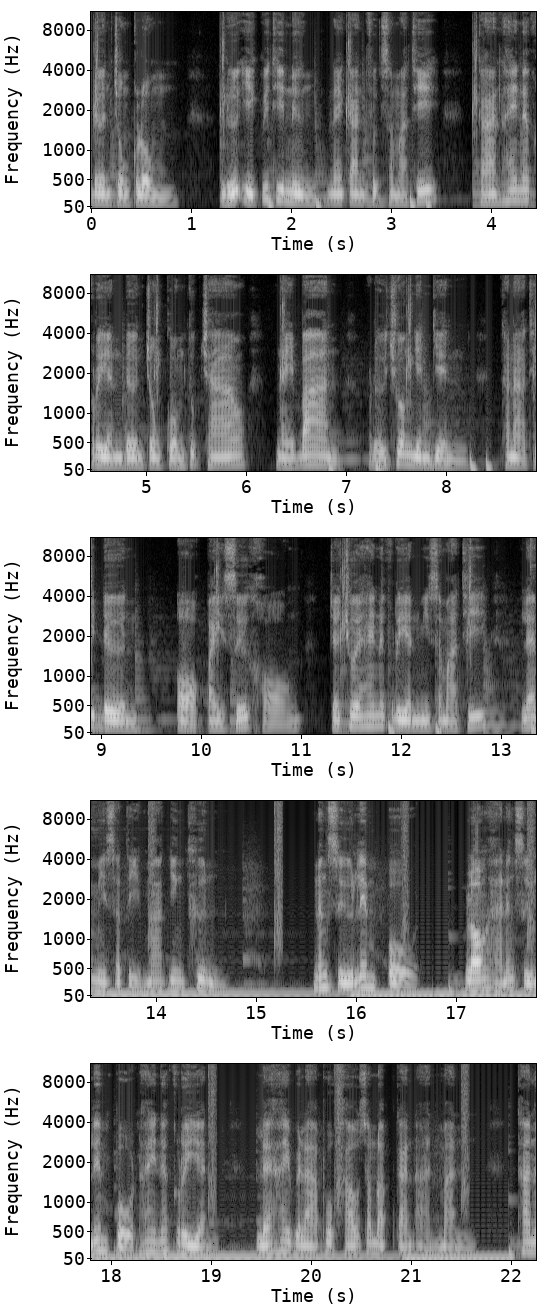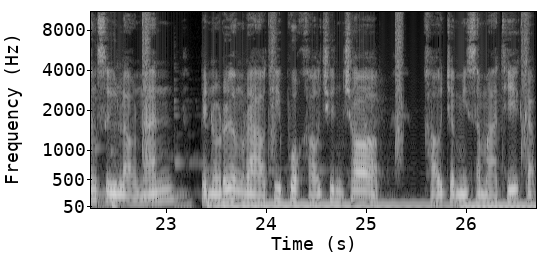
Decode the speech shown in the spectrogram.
เดินจงกรม หรืออีกวิธีหนึ่งในการฝึกสมาธิ การให้นักเรียนเดินจงกรมทุกเช้า ในบ้านหรือช่วงเย็นๆขณะที่เดินออกไปซื้อของ จะช่วยให้นักเรียนมีสมาธิและมีสติมากยิ่งขึ้น หนังสือเล่มโปรด ลองหาหนังสือเล่มโปรดให้นักเรียน และให้เวลาพวกเขาสำหรับการอ่านมัน ถ้าหนังสือเหล่านั้นเป็นเรื่องราวที่พวกเขาชื่นชอบ เขาจะมีสมาธิกับ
